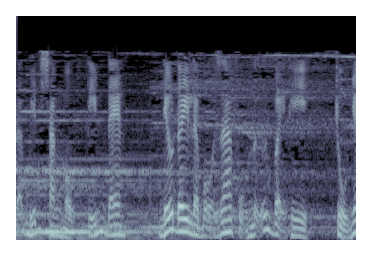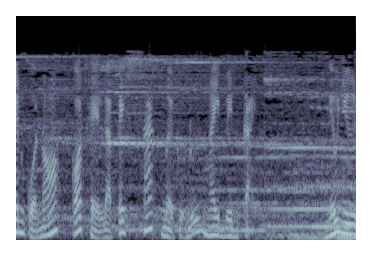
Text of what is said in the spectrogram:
đã biến sang màu tím đen. Nếu đây là bộ da phụ nữ vậy thì chủ nhân của nó có thể là cái xác người phụ nữ ngay bên cạnh. Nếu như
